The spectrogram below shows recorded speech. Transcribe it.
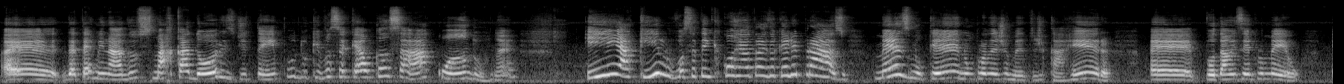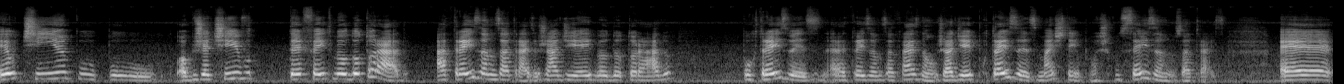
é, determinados marcadores de tempo do que você quer alcançar, quando, né? E aquilo você tem que correr atrás daquele prazo. Mesmo que num planejamento de carreira, é, vou dar um exemplo meu. Eu tinha por, por objetivo ter feito meu doutorado. Há três anos atrás, eu já adiei meu doutorado por três vezes. Era três anos atrás? Não, já adiei por três vezes, mais tempo, acho que uns seis anos atrás. É,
